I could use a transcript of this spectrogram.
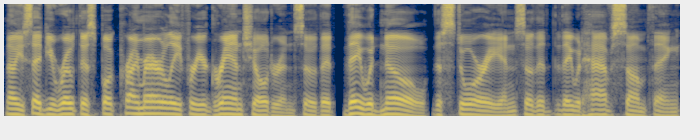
Now, you said you wrote this book primarily for your grandchildren so that they would know the story and so that they would have something.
